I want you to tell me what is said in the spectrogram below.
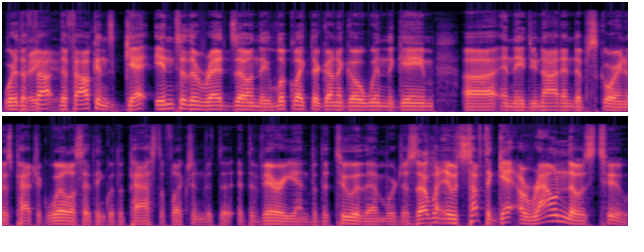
where the Fal- game. the Falcons get into the red zone, they look like they're going to go win the game, uh, and they do not end up scoring. It was Patrick Willis, I think, with the pass deflection at the at the very end, but the two of them were just that when- it was tough to get around those two.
